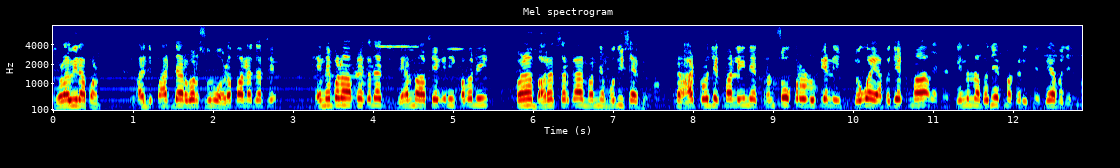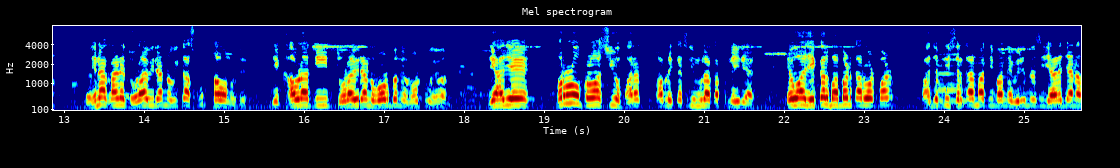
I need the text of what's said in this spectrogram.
ધોળાવીરા પણ આજે પાંચ હજાર વર્ષ જૂનું હડપ્પા નગર છે. એને પણ આપણે કદાચ ધ્યાનમાં હશે કે નહીં ખબર નહીં, પણ ભારત સરકાર માન્ય મોદી સાહેબે એના હાર્ટ પ્રોજેક્ટમાં લઈને ત્રણસો કરોડ રૂપિયાની જોગવાઈ આ બજેટમાં, કેન્દ્રના બજેટમાં કરી છે ગયા બજેટમાં? જેના કારણે ધોળાવીરાનો વિકાસ ખૂબ થવાનો છે. જે ખાવડાથી ધોળાવીરાનો રોડ બન્યો રોડ ટુ હેવન જે આજે કરોડો પ્રવાસીઓ ભારત આપણી કચ્છની મુલાકાત લઈ રહ્યા છે. એવો આજે એકલ બાબણકા રોડ પણ ભાજપની સરકારમાંથી માન્ય વિરેન્દ્રસિંહ જાડેજાના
